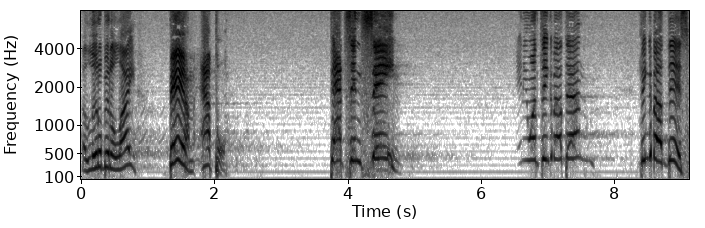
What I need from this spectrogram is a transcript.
a little bit of light, bam, apple. That's insane. Anyone think about that? Think about this.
